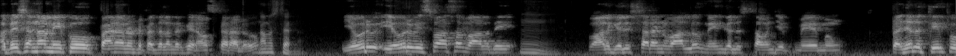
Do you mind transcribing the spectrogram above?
అదేష్ అన్న మీకు ప్యానల్ ఉంటే పెద్దలందరికీ నమస్కారాలు. నమస్తే ఎవరు ఎవరు విశ్వాసం వాళ్ళది? వాళ్ళు గెలుస్తారని వాళ్ళు మేము గెలుస్తామని చెప్పి మేము ప్రజలు తీర్పు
